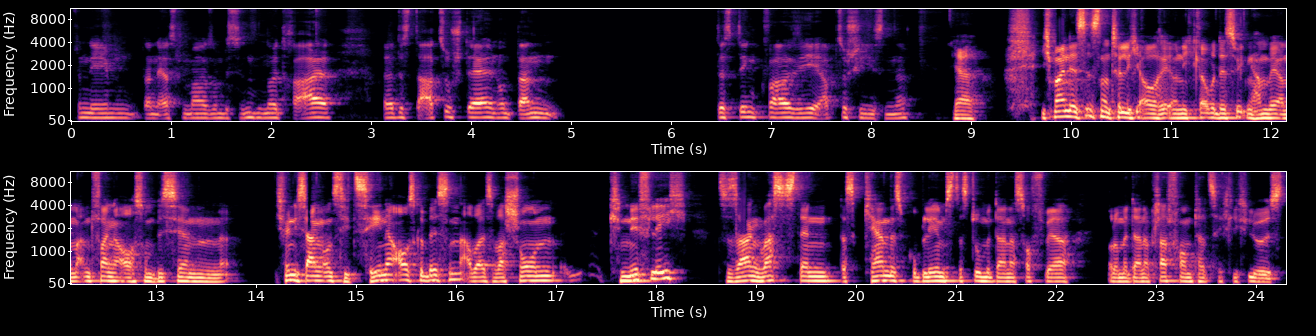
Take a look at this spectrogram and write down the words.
zu nehmen, dann erstmal so ein bisschen neutral äh, das darzustellen und dann das Ding quasi abzuschießen. Ne? Ja, ich meine, es ist natürlich auch, und ich glaube, deswegen haben wir am Anfang auch so ein bisschen, ich will nicht sagen, uns die Zähne ausgebissen, aber es war schon knifflig zu sagen, was ist denn das Kern des Problems, das du mit deiner Software oder mit deiner Plattform tatsächlich löst.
